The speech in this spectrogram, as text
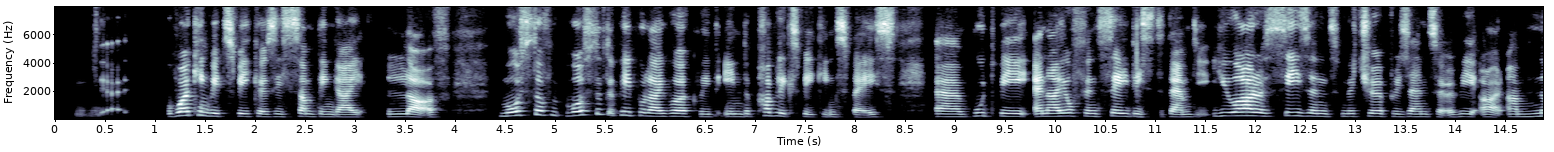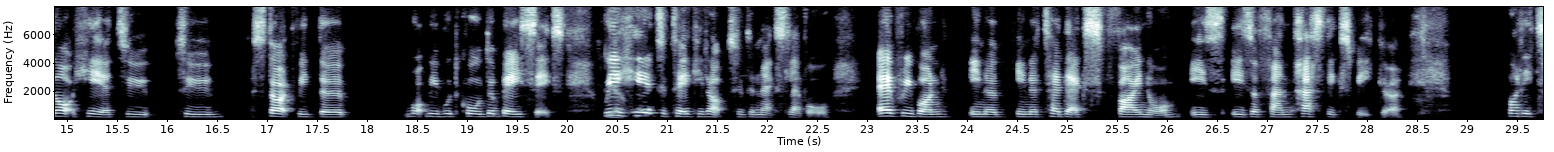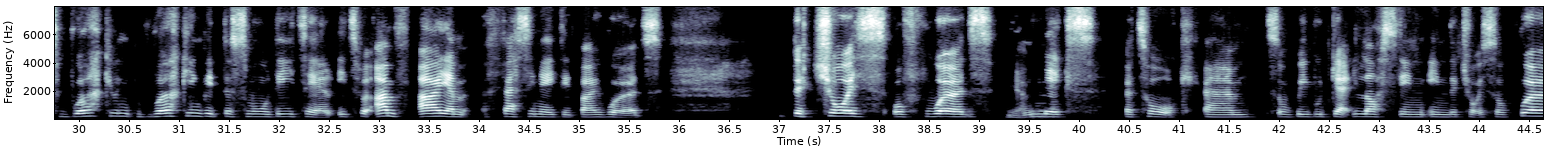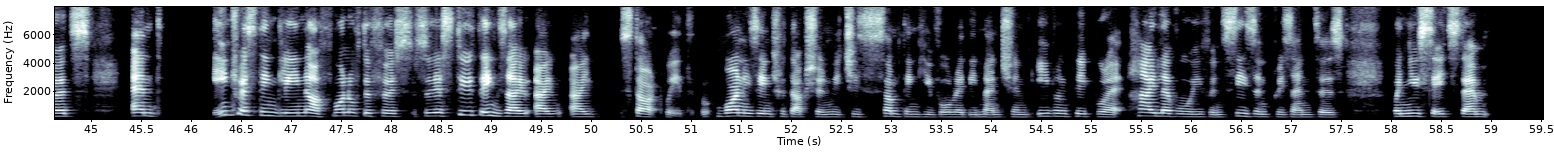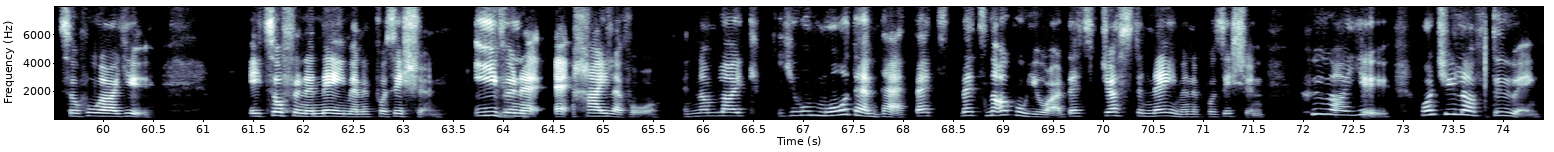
working with speakers is something I love. Most of most of the people I work with in the public speaking space uh, would be, and I often say this to them: "You are a seasoned, mature presenter. We are. I'm not here to to start with the what we would call the basics. We're yeah. here to take it up to the next level. Everyone in a in a TEDx final is is a fantastic speaker, but it's working working with the small detail. It's I'm I am fascinated by words. The choice of words yeah. makes a talk. Um, so we would get lost in in the choice of words and interestingly enough, one of the first, so there's two things I, I, I start with. One is introduction, which is something you've already mentioned. Even people at high level, even seasoned presenters, when you say to them, So who are you? It's often a name and a position, even yeah. at, at high level. And I'm like, you're more than that. That's that's not who you are. That's just a name and a position. Who are you? What do you love doing?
